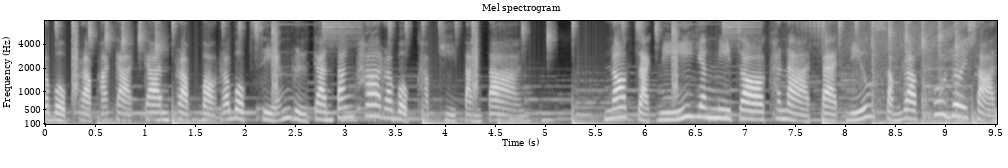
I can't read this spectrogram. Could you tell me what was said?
ระบบปรับอากาศการปรับเบาะระบบเสียง หรือการตั้งค่าระบบขับขี่ต่างๆนอกจากนี้ยังมีจอขนาด 8 นิ้วสำหรับผู้โดยสาร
